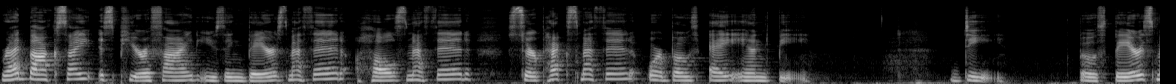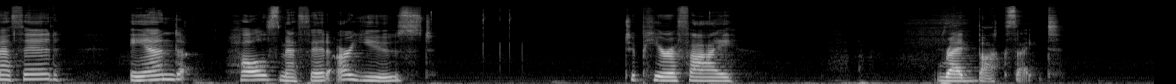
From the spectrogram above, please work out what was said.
Red bauxite is purified using Bayer's method, Hall's method, Serpeck's method, or both A and B. D. Both Bayer's method and Hall's method are used to purify red bauxite.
